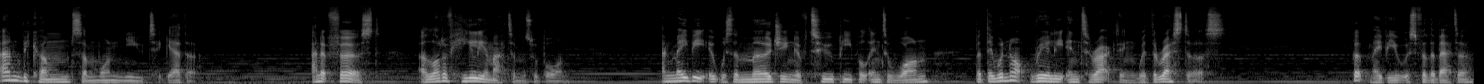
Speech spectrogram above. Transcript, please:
and become someone new together. And at first, a lot of helium atoms were born. And maybe it was the merging of two people into one, but they were not really interacting with the rest of us. But maybe it was for the better.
